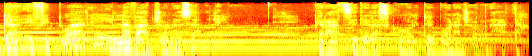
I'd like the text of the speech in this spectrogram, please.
da effettuare è il lavaggio nasale. Grazie dell'ascolto e buona giornata.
